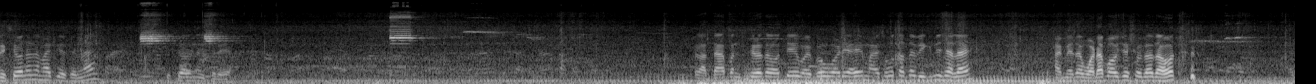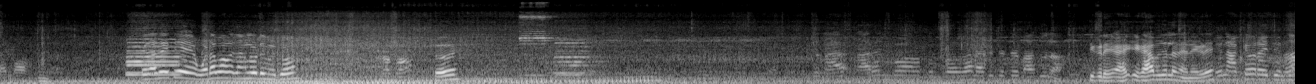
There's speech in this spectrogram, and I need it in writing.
रिक्षावाल्यांना माहिती असेल ना? रिक्षावाल्यांना विचारूया तर आता आपण फिरत आहोत. ते वैभववाडी आहे. माझ्यासोबत आता विघ्नेश आला आहे आम्ही आता वडापावच्या शोधात आहोत. तर आता इथे वडापाव चांगला कुठे मिळतो बाजूला तिकडे एक हा बाजूला नाही इकडे? नाक्यावर आहे ते ना.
